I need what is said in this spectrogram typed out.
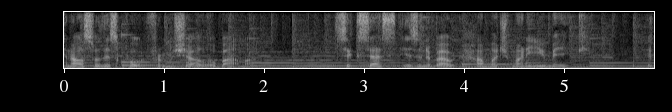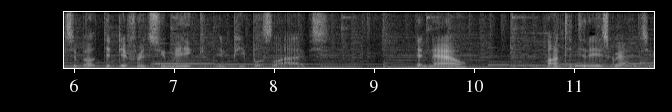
And also this quote from Michelle Obama Success isn't about how much money you make, it's about the difference you make in people's lives. And now, on to today's gratitude.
